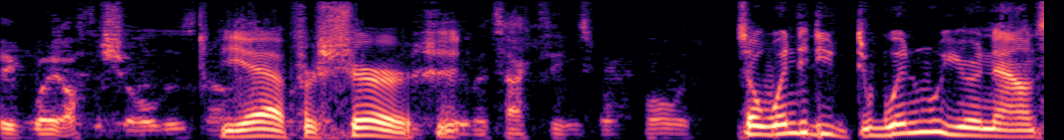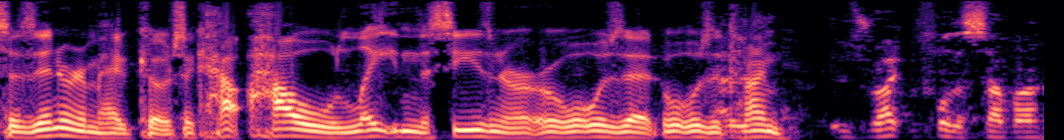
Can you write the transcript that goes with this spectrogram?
big weight off the shoulders. Now yeah, for sure. attack things going forward. So when did you when were you announced as interim head coach? Like how how late in the season, or, or what was that? What was the time? It was right before the summer,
